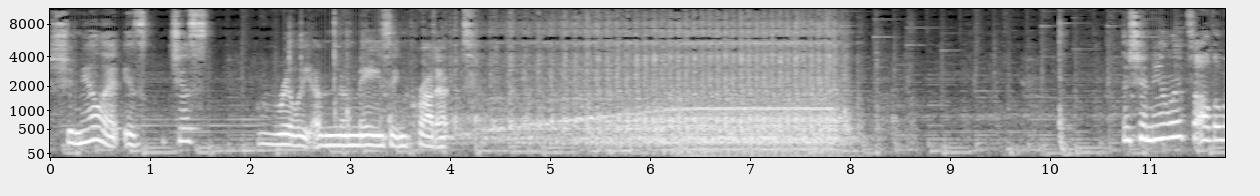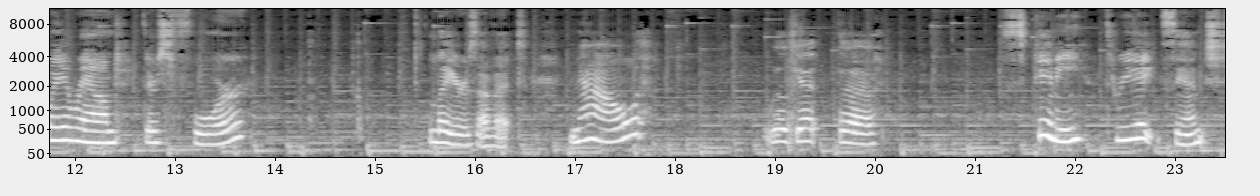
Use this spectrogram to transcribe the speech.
Chenille is just really an amazing product. The chenille it's all the way around. There's four layers of it. Now, we'll get the skinny 3 8 inch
